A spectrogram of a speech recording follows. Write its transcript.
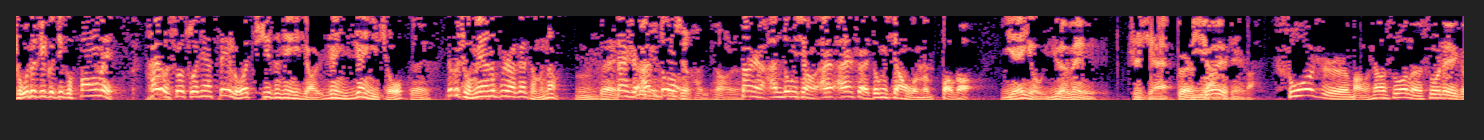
球的这个这个方位，还有说昨天 C 罗踢的那一脚任任意球，对，那个守门员都不知道该怎么弄。嗯，对。但是安东是很漂亮。当然，安东向安安帅东向我们报告也有越位。之前对，所以这个说是网上说呢，说这个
